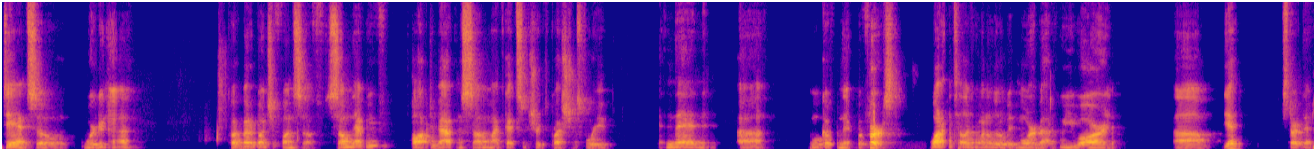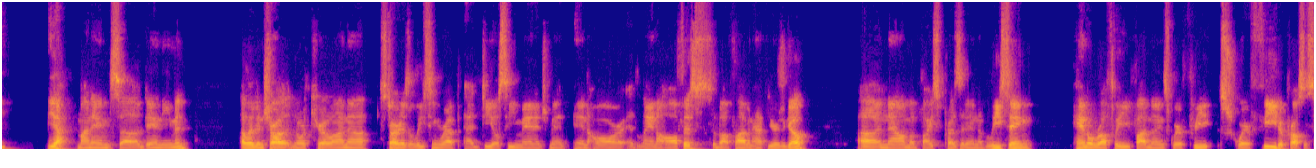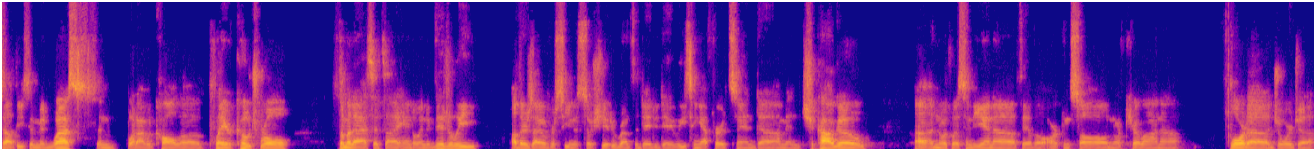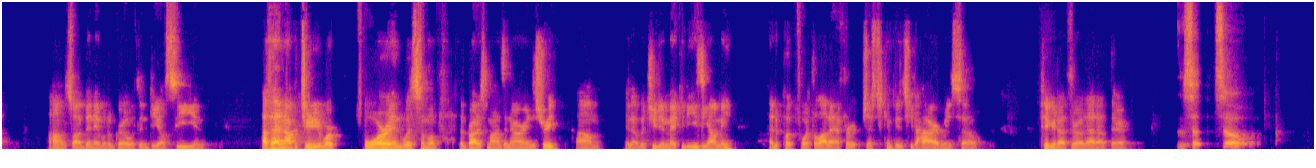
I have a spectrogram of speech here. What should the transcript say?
Dan, so we're gonna talk about a bunch of fun stuff. Some that we've talked about, and some I've got some trick questions for you. And then uh, we'll go from there. But first, why don't you tell everyone a little bit more about who you are and um, yeah, start there. Yeah, my name's uh, Dan Nieman. I live in Charlotte, North Carolina. Started as a leasing rep at DLC Management in our Atlanta office about five and a half years ago. Uh, now I'm a vice president of leasing, handle roughly 5 million square feet, square feet across the Southeast and Midwest, and what I would call a player coach role. Some of the assets I handle individually, others I oversee an associate who runs the day to day leasing efforts. And uh, I'm in Chicago, uh, Northwest Indiana, Fayetteville, Arkansas, North Carolina, Florida, Georgia. Um, so I've been able to grow within DLC, and I've had an opportunity to work for and with some of the brightest minds in our industry. Um, you know, but you didn't make it easy on me. I had to put forth a lot of effort just to convince you to hire me. So figured I'd throw that out there. So, so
